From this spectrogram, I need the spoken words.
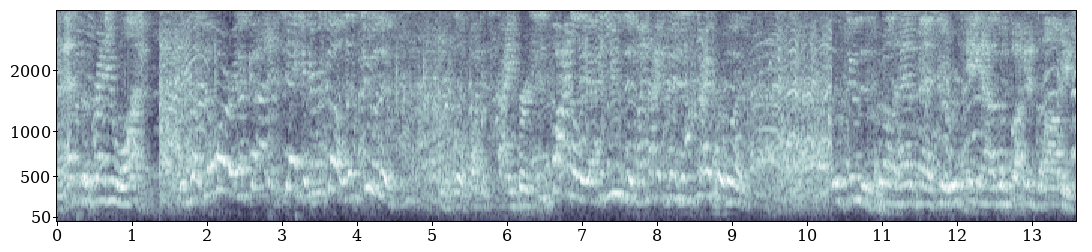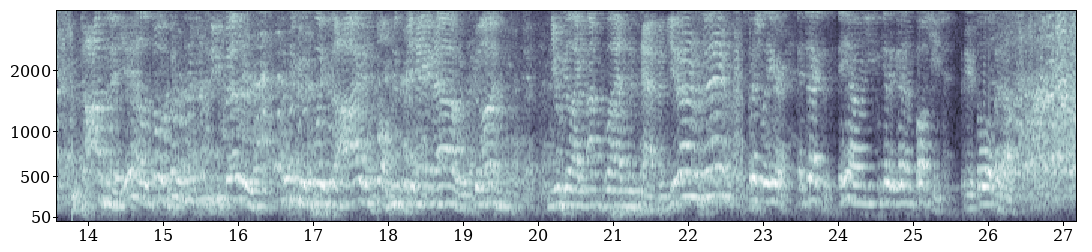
And that's the friend you want. He's like, don't worry, I got it. Take it. Here we go. Let's do this. These little fucking snipers. Finally, I can use it. My night vision sniper hood. Let's do this. Put on the hazmat suit. We're taking out some fucking zombies. Tossing it, yeah, let's all go to Rooster T. Feathers. That's a good place to hide and all just be hanging out with guns. You'll be like, I'm glad this happened. You know what I'm saying? Especially here in Texas. You know, you can get a gun in Buc-ee's if you fill up enough.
